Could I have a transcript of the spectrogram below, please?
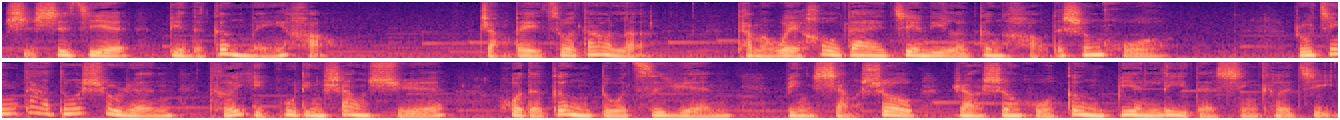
使世界变得更美好。长辈做到了，他们为后代建立了更好的生活。如今，大多数人可以固定上学，获得更多资源，并享受让生活更便利的新科技。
